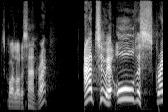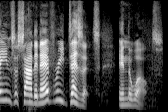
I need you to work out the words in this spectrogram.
It's quite a lot of sand, right? Add to it all the grains of sand in every desert in the world.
